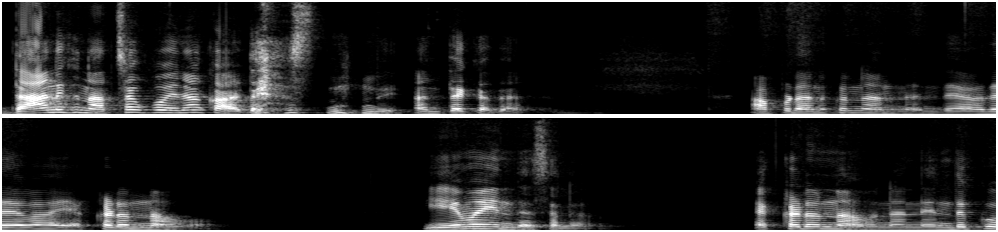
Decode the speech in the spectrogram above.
దానికి నచ్చకపోయినా కాటేస్తుంది. అంతే కదా. అప్పుడు అనుకున్నాను నేను దేవదేవ ఎక్కడున్నావు? ఏమైంది అసలు? ఎక్కడున్నావు? నన్ను ఎందుకు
